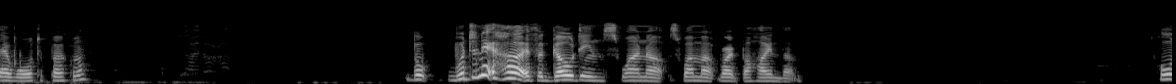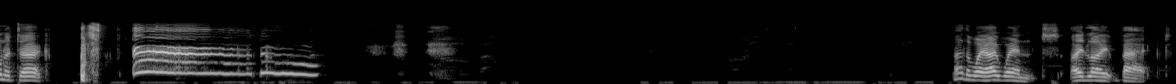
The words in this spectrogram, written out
They're water Pokemon. But wouldn't it hurt if a Goldeen swam up, swam up right behind them? Horn attack. ah, no. By the way, I went. I like backed.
